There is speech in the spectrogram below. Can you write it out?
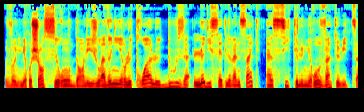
Vos numéros chance seront dans les jours à venir le 3, le 12, le 17, le 25 ainsi que le numéro 28.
